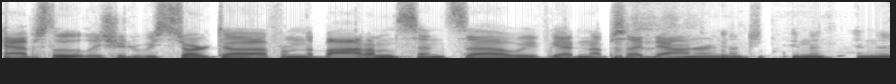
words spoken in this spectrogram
Absolutely. Should we start uh, from the bottom since uh, we've got an upside downer in the, in the, in the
